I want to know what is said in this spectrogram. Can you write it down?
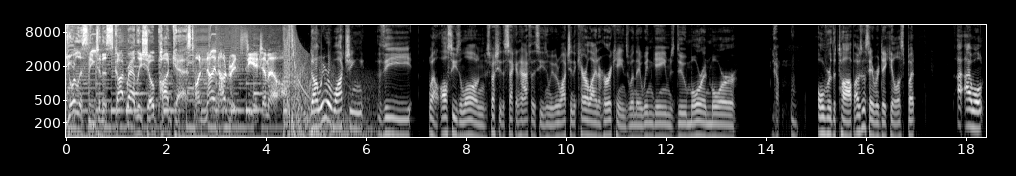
You're listening to the Scott Radley Show podcast on 900 CHML. Don, we were watching the well all season long, especially the second half of the season. We've been watching the Carolina Hurricanes when they win games do more and more Yep. over the top. I was going to say ridiculous, but I, I won't.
